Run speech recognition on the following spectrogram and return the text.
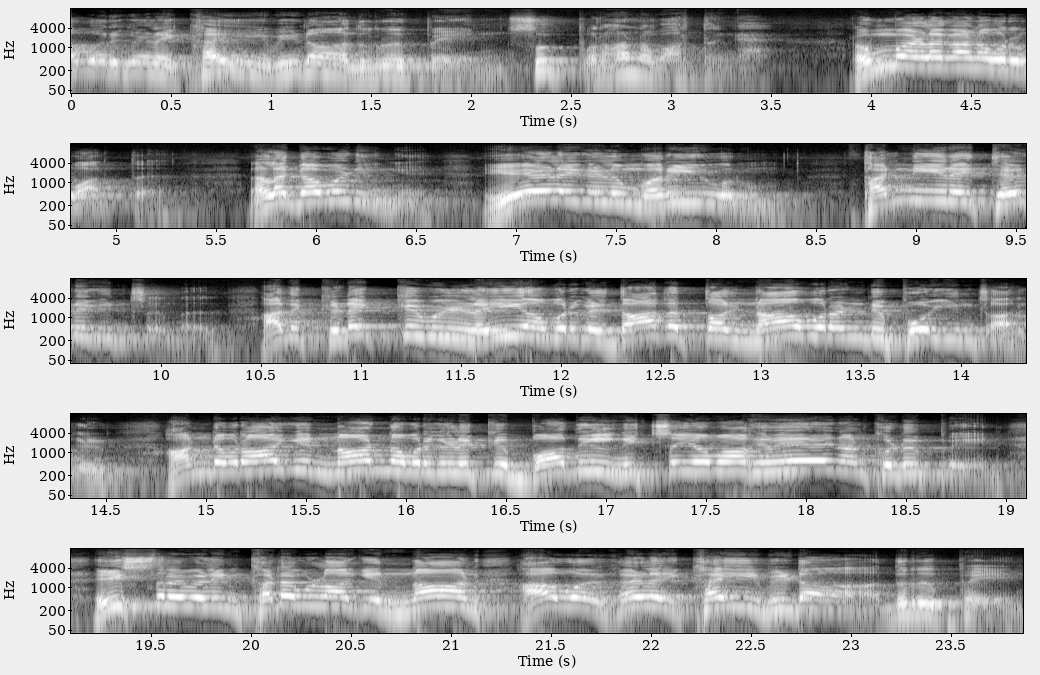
அவர்களை கை விடாதிருப்பேன் சூப்பரான வார்த்தைங்க. ரொம்ப அழகான ஒரு வார்த்தை. நல்லா கவனிங்க. ஏழைகளும் வறியோரும் தண்ணீரை தேடுகின்றனர். அது கிடைக்கவில்லை அவர்கள் தாகத்தால் நாவரண்டு போகின்றார்கள். ஆண்டவராகிய நான் அவர்களுக்கு பதில் நிச்சயமாகவே நான் கொடுப்பேன். இஸ்ரவேலின் கடவுளாகிய நான் அவர்களை கைவிடாதிருப்பேன்.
